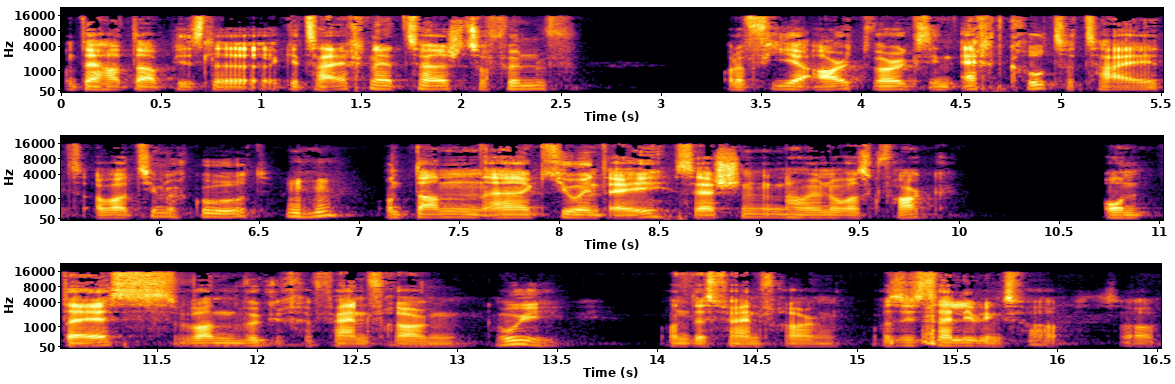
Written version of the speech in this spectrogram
Und der hat da ein bisschen gezeichnet zuerst, so fünf oder vier Artworks in echt kurzer Zeit, aber ziemlich gut. Und dann äh, Q&A-Session, habe ich noch was gefragt. Und das waren wirkliche Fanfragen. Hui. Und das Fanfragen. Was ist deine Lieblingsfarbe? So.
